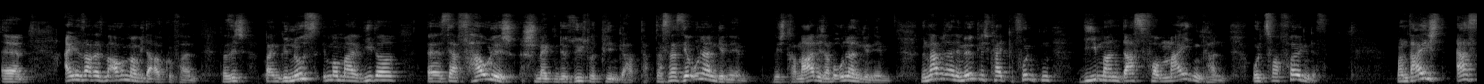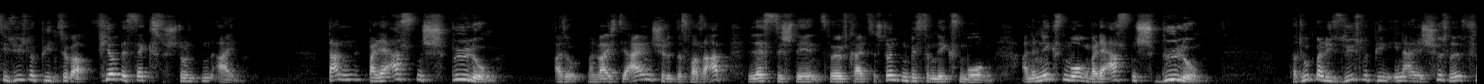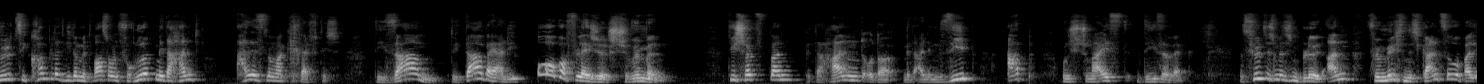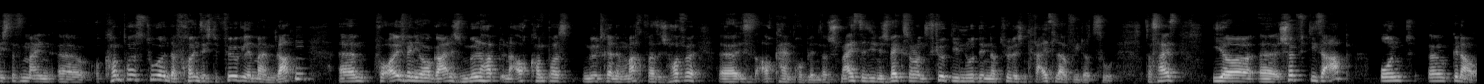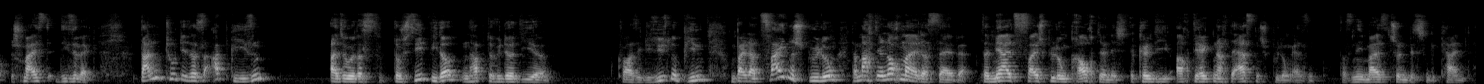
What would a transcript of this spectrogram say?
Äh, eine Sache ist mir auch immer wieder aufgefallen, dass ich beim Genuss immer mal wieder äh, sehr faulig schmeckende Süßlupinen gehabt habe. Das war sehr unangenehm. Nicht dramatisch, aber unangenehm. Nun habe ich eine Möglichkeit gefunden wie man das vermeiden kann und zwar folgendes. Man weicht erst die Süßlupinen ca. 4 bis 6 Stunden ein. Dann bei der ersten Spülung, also man weicht sie ein, schüttet das Wasser ab, lässt sie stehen 12-13 Stunden bis zum nächsten Morgen. An dem nächsten Morgen bei der ersten Spülung da tut man die Süßlupinen in eine Schüssel, füllt sie komplett wieder mit Wasser und verrührt mit der Hand alles nochmal kräftig. Die Samen die dabei an die Oberfläche schwimmen, die schöpft man mit der Hand oder mit einem Sieb ab und schmeißt diese weg. Das fühlt sich ein bisschen blöd an, für mich nicht ganz so, weil ich das in meinen äh, Kompost tue und da freuen sich die Vögel in meinem Garten. Ähm, für Euch wenn ihr organischen Müll habt und auch Kompostmülltrennung macht, was ich hoffe, äh, ist es auch kein Problem. Das schmeißt ihr die nicht weg, sondern führt die nur den natürlichen Kreislauf wieder zu. Das heißt ihr äh, schöpft diese ab und äh, genau, schmeißt diese weg. Dann tut ihr das abgießen, also das durchsiebt wieder und habt ihr wieder die quasi die Süßlupinen und bei der zweiten Spülung dann macht ihr nochmal dasselbe. Denn mehr als zwei Spülungen braucht ihr nicht. Ihr könnt die auch direkt nach der ersten Spülung essen. Das sind die meist schon ein bisschen gekeimt.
